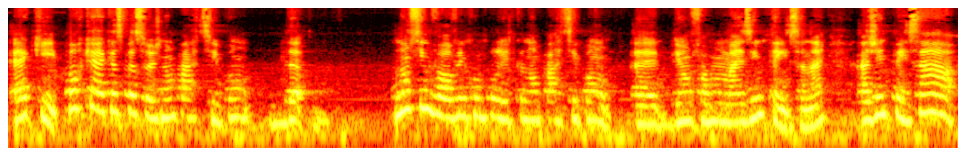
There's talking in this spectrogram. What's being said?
é que por que é que as pessoas não participam da, não se envolvem com política, não participam é, de uma forma mais intensa, né? A gente pensa, ah,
